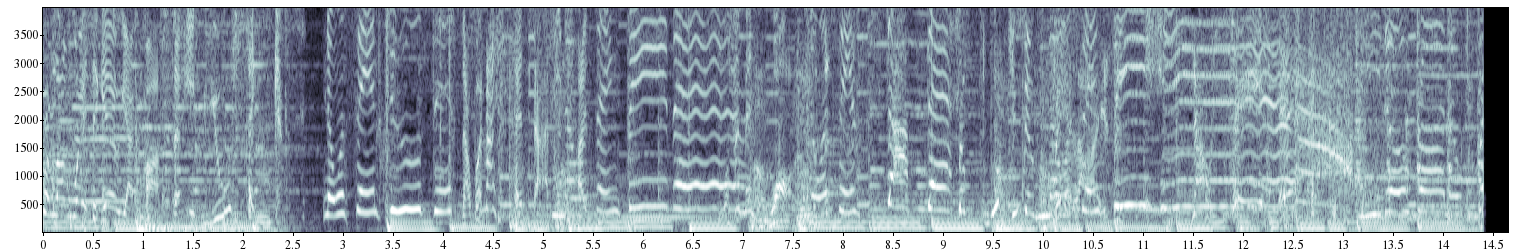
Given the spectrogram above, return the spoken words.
a long way to go, young master, if you think. No one's saying do this. Now, when I said that, no I... one's saying be there. What I meant was... No one's saying stop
